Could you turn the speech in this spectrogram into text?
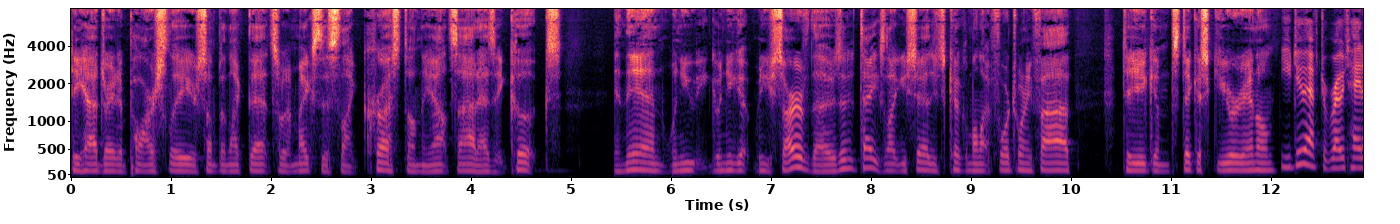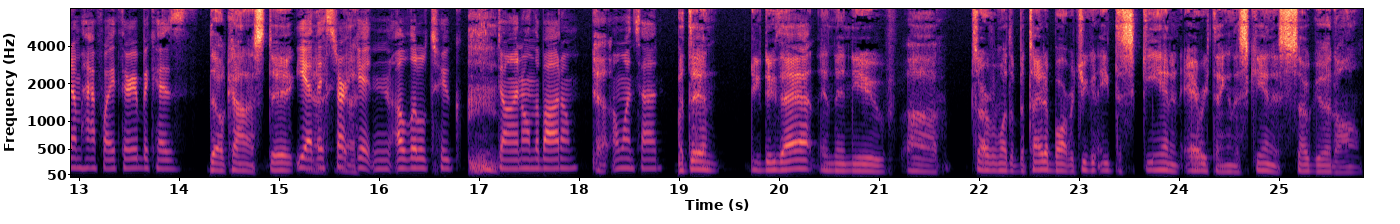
dehydrated parsley or something like that. So it makes this like crust on the outside as it cooks. And then when you when you get when you serve those, and it takes like you said, you just cook them on like four twenty five till you can stick a skewer in them. You do have to rotate them halfway through because They'll kind of stick. yeah, they start yeah. getting a little too done on the bottom Yeah. on one side. But then you do that, and then you uh, serve them with a potato bar. But you can eat the skin and everything, and the skin is so good on them.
